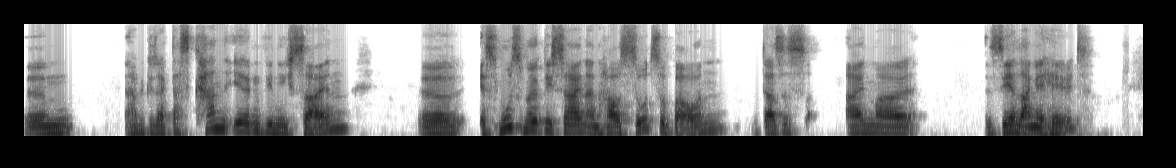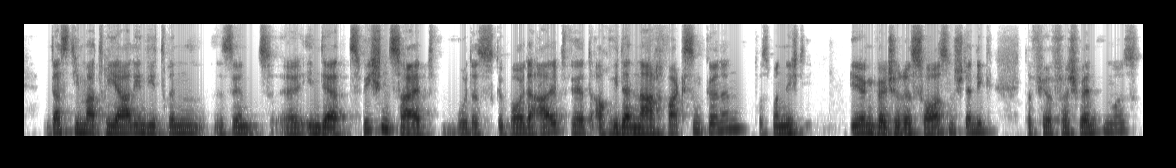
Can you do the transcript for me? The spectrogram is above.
Ähm, da habe ich gesagt, das kann irgendwie nicht sein. Äh, es muss möglich sein, ein Haus so zu bauen, dass es einmal sehr lange hält, dass die Materialien, die drin sind, äh, in der Zwischenzeit, wo das Gebäude alt wird, auch wieder nachwachsen können, dass man nicht irgendwelche Ressourcen ständig dafür verschwenden muss,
